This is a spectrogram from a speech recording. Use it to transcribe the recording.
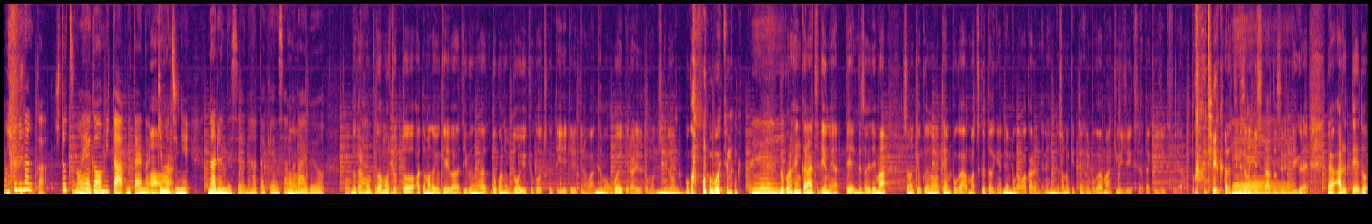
本当になんか 一つの映画を見たみたいな気持ちになるんですよね畑健さんのライブを。そうだから本当はもうちょっと頭が良ければ自分がどこにどういう曲を作って入れてるっていうのは多分覚えてられると思うんですけど、うん。僕はもう覚えてなくて、えー。どこら辺かなっていうのをやって、うん。でそれでまあその曲のテンポが、まあ、作った時のテンポが分かるんでね、うん。でそのテンポがまあ90いくつだったら90いくつでやろうとかっていう形でその日スタートするっていう。ぐらいだからある程度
